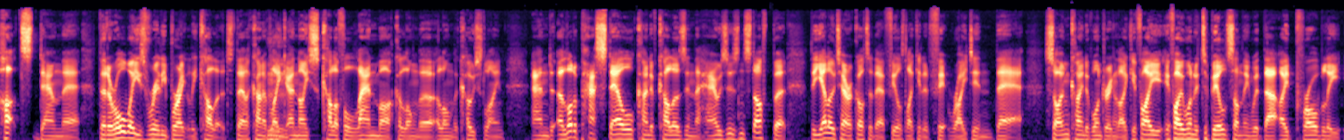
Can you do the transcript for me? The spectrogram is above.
huts down there that are always really brightly colored. They're kind of like hmm. a nice, colorful landmark along the along the coastline, and a lot of pastel kind of colors in the houses and stuff. But the yellow terracotta there feels like it'd fit right in there. So I'm kind of wondering, like, if I if I wanted to build something with that, I'd probably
